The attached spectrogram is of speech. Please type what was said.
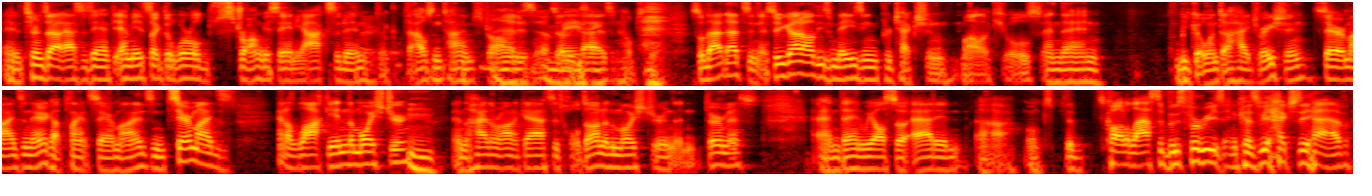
And it turns out astaxanthin, I mean, it's like the world's strongest antioxidant, like a thousand times stronger That is than those other amazing. guys and helps. So that that's in there. So you got all these amazing protection molecules, and then we go into hydration. Ceramides in there, got plant ceramides, and ceramides kind of lock in the moisture, Mm-hmm. and the hyaluronic acid holds on to the moisture, and then dermis. And then we also added, uh, well, it's, the, it's called for a reason because we actually have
